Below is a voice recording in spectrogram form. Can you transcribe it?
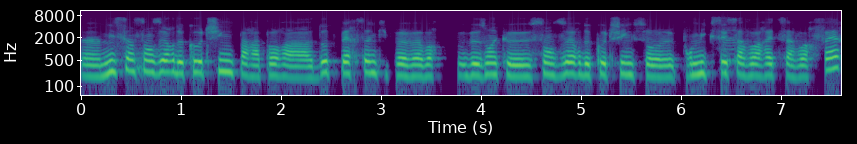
1500 heures de coaching par rapport à d'autres personnes qui peuvent avoir besoin que 100 heures de coaching sur, pour mixer savoir-être, savoir-faire,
